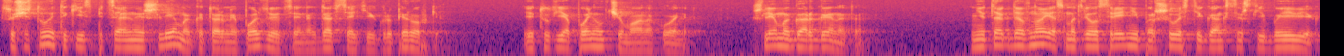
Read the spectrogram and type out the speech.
существуют такие специальные шлемы, которыми пользуются иногда всякие группировки. И тут я понял, к чему она клонит. Шлемы Гаргенета. Не так давно я смотрел средней паршивости гангстерский боевик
